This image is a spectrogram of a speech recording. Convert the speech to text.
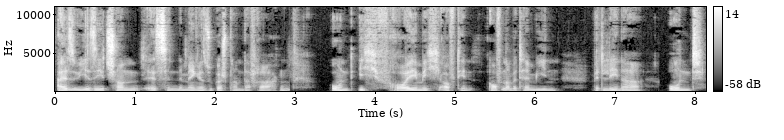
Also ihr seht schon, es sind eine Menge super spannender Fragen und ich freue mich auf den Aufnahmetermin mit Lena und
